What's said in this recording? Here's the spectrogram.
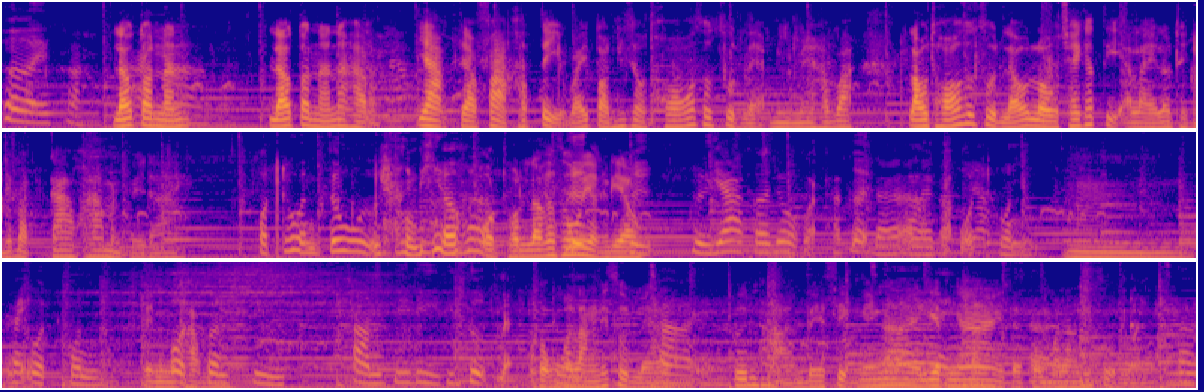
เคยค่ะ แล้วตอนนั้นหายาก แล้วตอนนั้นนะครับ อยากจะฝากคติไว้ตอนที่เราท้อสุดๆแหละมีไหมครับว่า เราท้อสุดๆแล้วเราใช้คติอะไรเราถึงได้แบบก้าวข้ามมันไปได้ อดทนสู้อย่างเดียวค่ะอดทนแล้วก็สู้อย่างเดียว คือคือยากก็โยกอะถ้าเกิดอะไรก็อดทนอืมให้อดทนเป็นอดคทนคือคำที่ดีที่สุดแหละำทรงพลังที่สุดแล้ว ใช่ พื้นฐานเบสิกง่ายใช่ๆเรียบง่ายค่ะแต่ทรงพลังที่สุดแล้ว ใช่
